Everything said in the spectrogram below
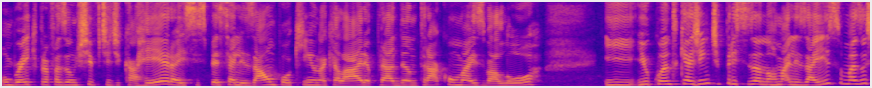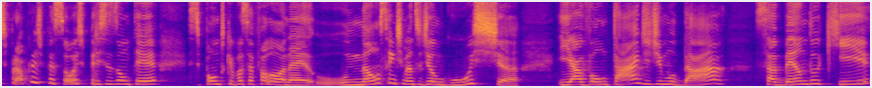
um break para fazer um shift de carreira e se especializar um pouquinho naquela área para adentrar com mais valor. E, e, o quanto que a gente precisa normalizar isso, mas as próprias pessoas precisam ter esse ponto que você falou, né? O, o não sentimento de angústia e a vontade de mudar, sabendo que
